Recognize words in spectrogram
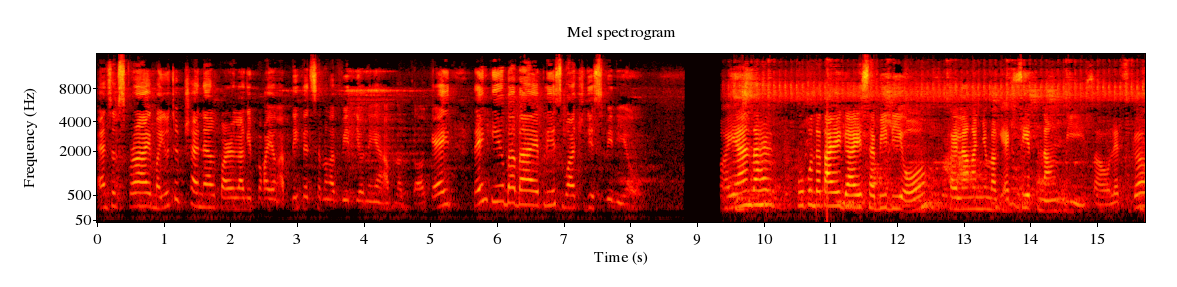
and subscribe my YouTube channel para lagi po kayong updated sa mga video na i-upload ko. Okay? Thank you. Bye-bye. Please watch this video. Ayan, dahil pupunta tayo guys sa video, kailangan nyo mag-exit ng B. So, let's go!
